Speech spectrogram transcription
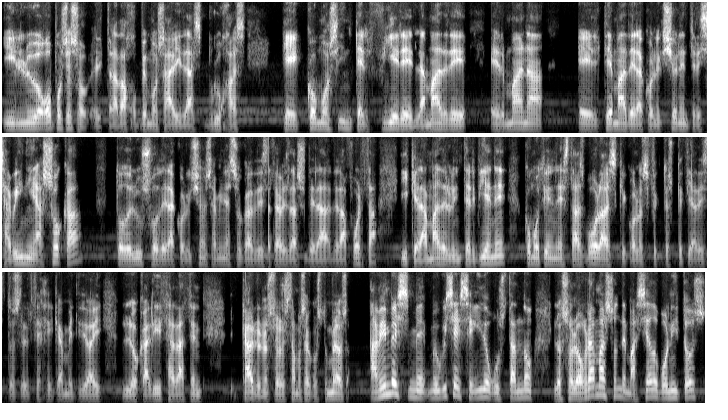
Y luego, pues eso, el trabajo, vemos ahí las brujas, que cómo se interfiere la madre hermana el tema de la conexión entre Sabine y Ahsoka, todo el uso de la Sabine Ahsoka desde a través de la, de la, fuerza y que la madre lo interviene, cómo tienen estas bolas que con los efectos especiales, estos del CGI que han metido ahí, localizan, hacen... Claro, nosotros estamos acostumbrados. A mí me, me, hubiese seguido gustando, los hologramas son demasiado bonitos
